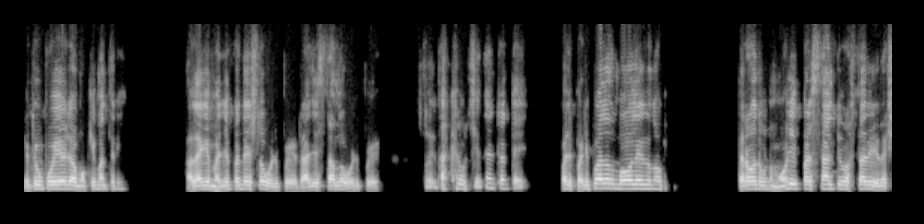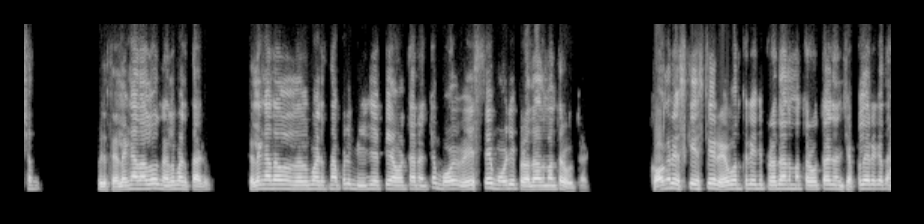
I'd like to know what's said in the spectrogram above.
ఎందుకు పోయాడు ఆ ముఖ్యమంత్రి? అలాగే మధ్యప్రదేశ్లో ఓడిపోయారు రాజస్థాన్లో ఓడిపోయారు సో ఇది అక్కడ వచ్చింది ఏంటంటే వాళ్ళ పరిపాలన బాగోలేదు తర్వాత ఇప్పుడు మోడీ పర్సనాలిటీ వస్తుంది ఎలక్షన్. ఇప్పుడు తెలంగాణలో నిలబడతాడు. తెలంగాణలో నిలబడుతున్నప్పుడు బీజేపీ మో వేస్తే మోడీ ప్రధానమంత్రి అవుతాడు. కాంగ్రెస్కి వేస్తే రేవంత్ రెడ్డి ప్రధానమంత్రి అవుతాడని చెప్పలేరు కదా.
